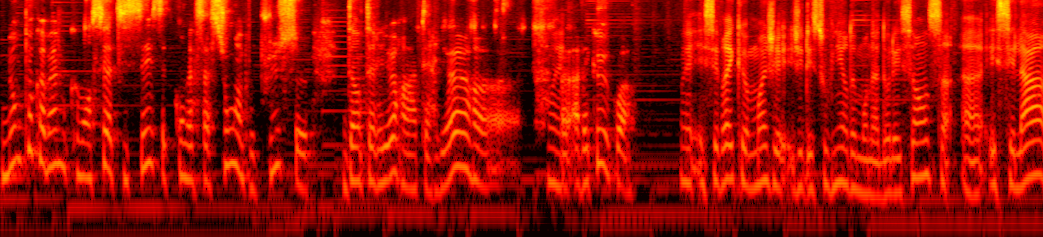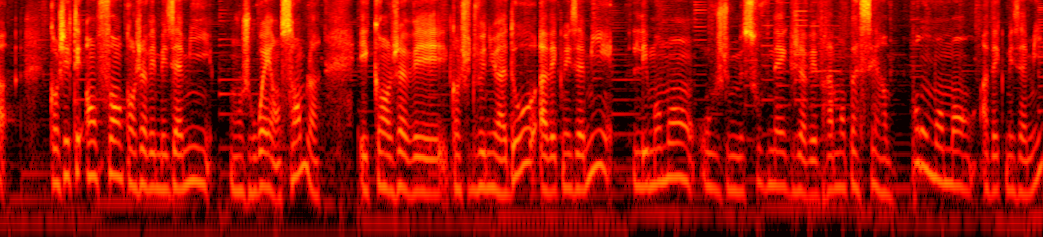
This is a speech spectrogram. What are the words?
mais on peut quand même commencer à tisser cette conversation un peu plus euh, d'intérieur à intérieur euh, euh, avec eux, quoi. Oui, et c'est vrai que moi, j'ai des souvenirs de mon adolescence. et c'est là, quand j'étais enfant, quand j'avais mes amis, on jouait ensemble. Et quand, j'avais, quand je suis devenue ado, avec mes amis, les moments où je me souvenais que j'avais vraiment passé un bon moment avec mes amis,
